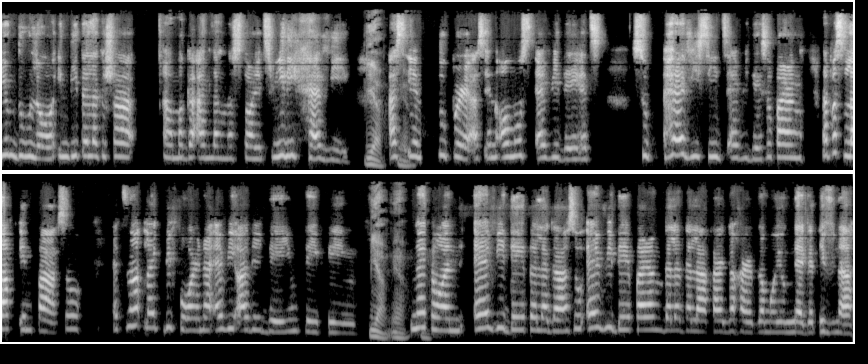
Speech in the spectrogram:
yung dulo, hindi talaga siya uh, magaan lang na story. It's really heavy. Yeah. As yeah. in, super, as in almost every day, it's super heavy scenes every day. So parang, tapos lock in pa. So, it's not like before na every other day yung taping. Yeah, yeah. Ngayon, every day talaga. So, every day parang dala-dala, karga-karga mo yung negative na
